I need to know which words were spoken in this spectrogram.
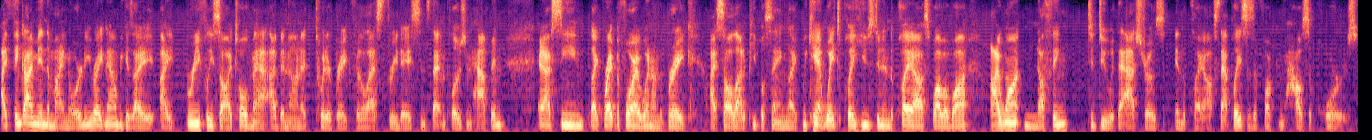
I think I'm in the minority right now because I I briefly saw. I told Matt I've been on a Twitter break for the last three days since that implosion happened, and I've seen like right before I went on the break, I saw a lot of people saying like we can't wait to play Houston in the playoffs. Blah blah blah. I want nothing to do with the Astros in the playoffs. That place is a fucking house of horrors.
